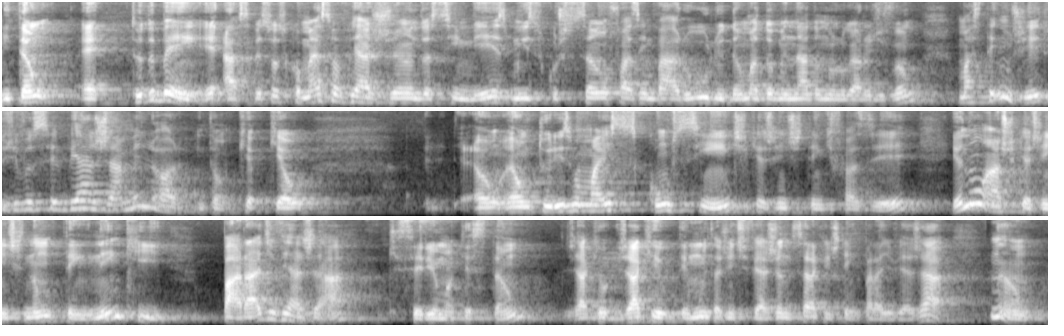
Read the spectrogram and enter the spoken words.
Então, é, tudo bem, é, as pessoas começam viajando assim mesmo, em excursão, fazem barulho, dão uma dominada no lugar onde vão, mas tem um jeito de você viajar melhor. Então, que, que é o. É um, é um turismo mais consciente que a gente tem que fazer. Eu não acho que a gente não tem nem que parar de viajar, que seria uma questão, já que, já que tem muita gente viajando, será que a gente tem que parar de viajar? Não.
